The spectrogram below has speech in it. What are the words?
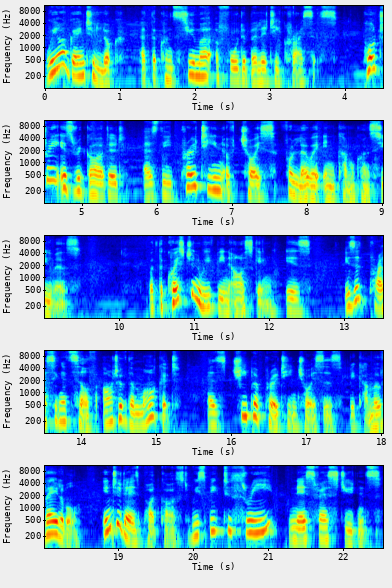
we are going to look at the consumer affordability crisis. Poultry is regarded as the protein of choice for lower income consumers. But the question we've been asking is is it pricing itself out of the market as cheaper protein choices become available? In today's podcast, we speak to three NSFAS students.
